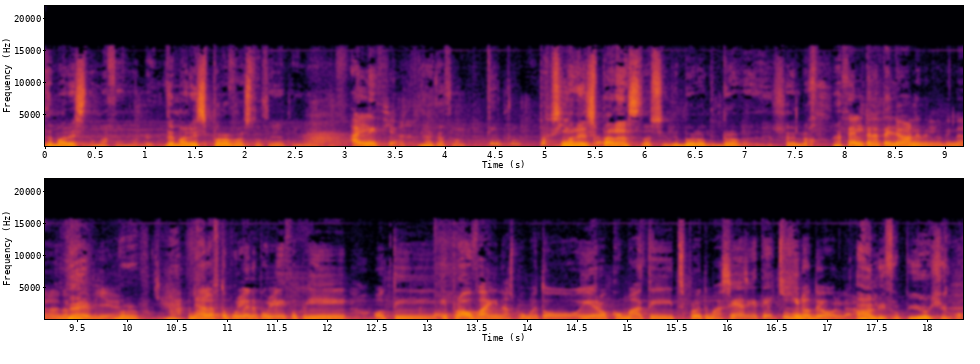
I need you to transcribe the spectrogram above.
Δεν μ' αρέσει να μαθαίνω λόγια. Δεν μ' αρέσει η πρόβα στο θέατρο. δηλαδή. Αλήθεια. Μια καθόλου. Τι, πώς Μ' γίνεται. αρέσει η αυτό; παράσταση. Δεν μπορώ την πρόβα. Δεν θέλω. Θέλετε να τελειώνει δηλαδή, να, να Ναι, φεύγει. ε; μπράβο, ναι. Ναι, αλλά αυτό που λένε πολλοί ηθοποιοί, ότι η πρόβα είναι ας πούμε το ιερό κομμάτι της προετοιμασίας, γιατί εκεί γίνονται όλα. Άλλοι ηθοποιοί, όχι εγώ.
